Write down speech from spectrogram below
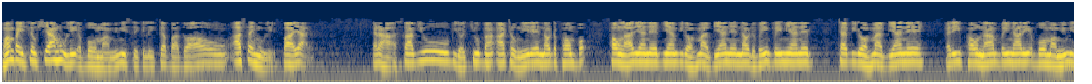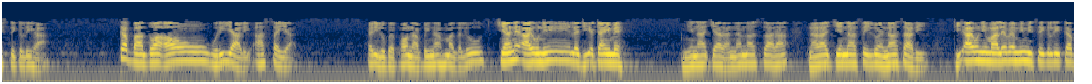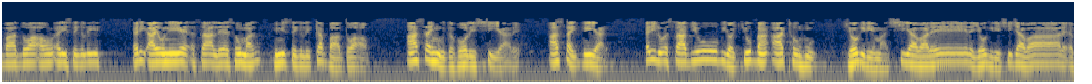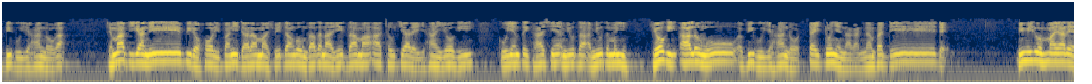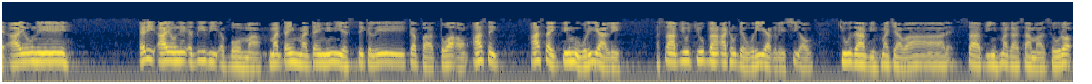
ဝမ်းပိုက်လှုပ်ရှားမှုလေးအပေါ်မှာမိမိစိတ်ကလေးကပ်ပါသွားအောင်အားစိုက်မှုလေးပါရတယ်အဲ့ဒါဟာအစာပြိုးပြီးတော့ကျိုးပန်းအားထုတ်နေတယ်နောက်တစ်ဖောင်း ဖောင်းလာပြန်တယ်ပြန်ပြီးတော့မှတ်ပြန်တယ်နောက်တပိန်ပိန်မြန်တယ်ထပ်ပြီးတော့မှတ်ပြန်တယ်အဲ့ဒီဖောင်းနာပိန်နာတွေအပေါ်မှာမိမိစိတ်ကလေးဟာကပ်ပါသွားအောင်ဝရိယလေးအားစိုက်ရအဲ့ဒီလိုပဲဖောင်းနာပိန်နာမှတ်တယ်လို့ကြံတဲ့အာယုန်လေးလည်းဒီအတိုင်းပဲမြင်နာကြတာနာနာစတာနာရာကျင်နာစိတ်လွင့်နာစသည်ဒီအာယုန်ဒီမှာလည်းပဲမိမိစိတ်ကလေးကပ်ပါသွားအောင်အဲ့ဒီစိတ်ကလေးအဲ့ဒီအာယုန်ကြီးရဲ့အစအလယ်အဆုံးမှာမိမိစိတ်ကလေးကပ်ပါသွားအောင် အားစိုက်မှုသဘောလေးရှိရတယ်အားစိုက်ပေးရတယ်အဲ့ဒီလိုအစာပြိုးပြီးတော့ကြိုးပမ်းအားထုတ်မှုယောဂီတွေမှာရှိရပါတယ်တဲ့ယောဂီတွေရှိကြပါတဲ့အဘိဗုယဟန်တော်ကဓမ္မပြည်ကနေပြီးတော့ဟောဒီပဏိဒါရမရွှေတောင်ကုန်းသာသနာရိပ်သားမှာအားထုတ်ကြတဲ့ယဟန်ယောဂီကိုရင်သိက္ခာရှင်အမျိုးသားအမျိုးသမီးယောဂီအားလုံးကိုအဘိဗုယဟန်တော်တိုက်တွန်းနေတာကနံပါတ်1တဲ့မိမိတို့မှားရတဲ့အာယုန်တွေ အဲ့ဒီအာယုန်လေးအသီးသီးအပေါ်မှာမှတ်တိုင်းမှတ်တိုင်းမိမိရဲ့စိတ်ကလေးကပ်ပါသွားအောင်အားစိတ်အားစိုက်ပြီးမှုဝရိယလေးအစာပြိုးကျိုးပန်းအားထုတ်တဲ့ဝရိယကလေးရှိအောင်ကြိုးစားပြီးမှတ်ကြပါတဲ့စပြီးမှတ်ကစမှာဆိုတော့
